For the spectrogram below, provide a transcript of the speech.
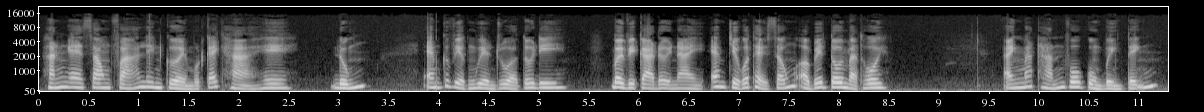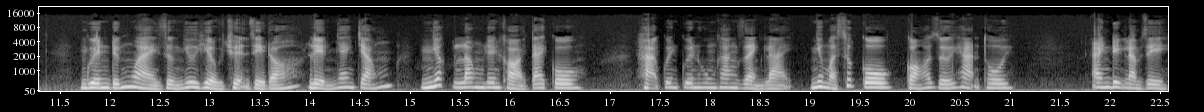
Hắn nghe xong phá lên cười một cách hả hê. Đúng, em cứ việc nguyền rủa tôi đi. Bởi vì cả đời này em chỉ có thể sống ở bên tôi mà thôi. Ánh mắt hắn vô cùng bình tĩnh. Nguyên đứng ngoài dường như hiểu chuyện gì đó, liền nhanh chóng, nhấc long lên khỏi tay cô. Hạ Quyên Quyên hung hăng giành lại, nhưng mà sức cô có giới hạn thôi. Anh định làm gì?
